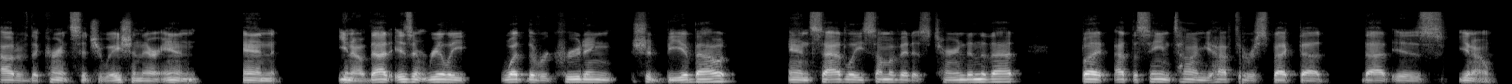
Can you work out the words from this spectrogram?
out of the current situation they're in. And you know that isn't really what the recruiting should be about. And sadly some of it has turned into that. But at the same time you have to respect that that is you know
